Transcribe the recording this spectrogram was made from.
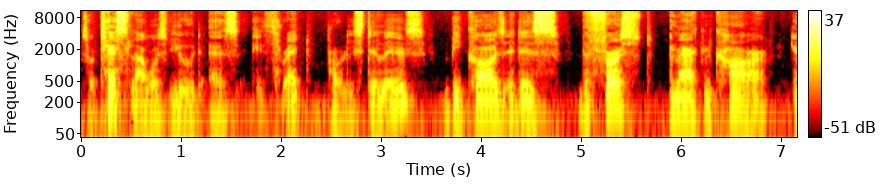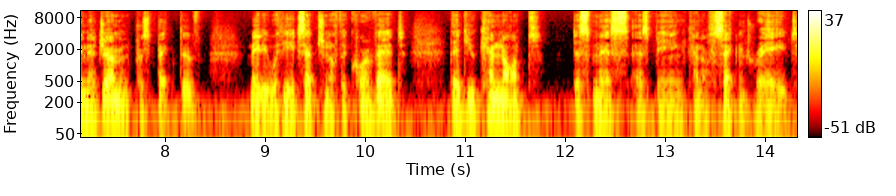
So Tesla was viewed as a threat, probably still is, because it is the first American car in a German perspective, maybe with the exception of the Corvette, that you cannot dismiss as being kind of second rate,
